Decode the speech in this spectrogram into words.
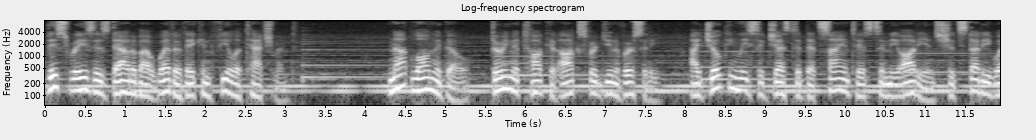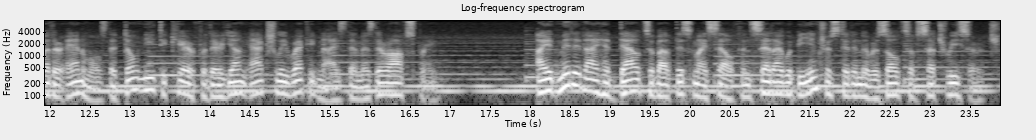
This raises doubt about whether they can feel attachment. Not long ago, during a talk at Oxford University, I jokingly suggested that scientists in the audience should study whether animals that don't need to care for their young actually recognize them as their offspring. I admitted I had doubts about this myself and said I would be interested in the results of such research.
